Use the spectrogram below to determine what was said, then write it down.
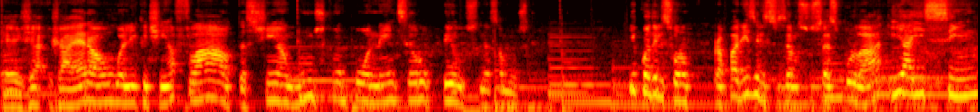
é, já, já era algo ali que tinha flautas, tinha alguns componentes europeus nessa música. E quando eles foram para Paris, eles fizeram sucesso por lá, e aí sim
